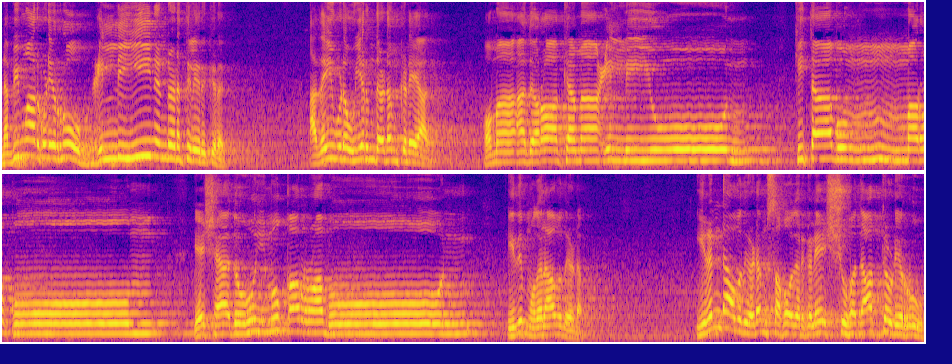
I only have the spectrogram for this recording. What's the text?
நபிமார்களுடைய ரூ இல்லியீன் என்ற இடத்தில் இருக்கிறது. அதைவிட உயர்ந்த இடம் கிடையாது. ஒமா அதராக மா இல்லியூன் கிதாபும் மர்கூம். யஷதுல் முகர்ரபூன். இது முதலாவது இடம். இரண்டாவது இடம் சகோதரர்களே சுகதாக்களுடைய ரூ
